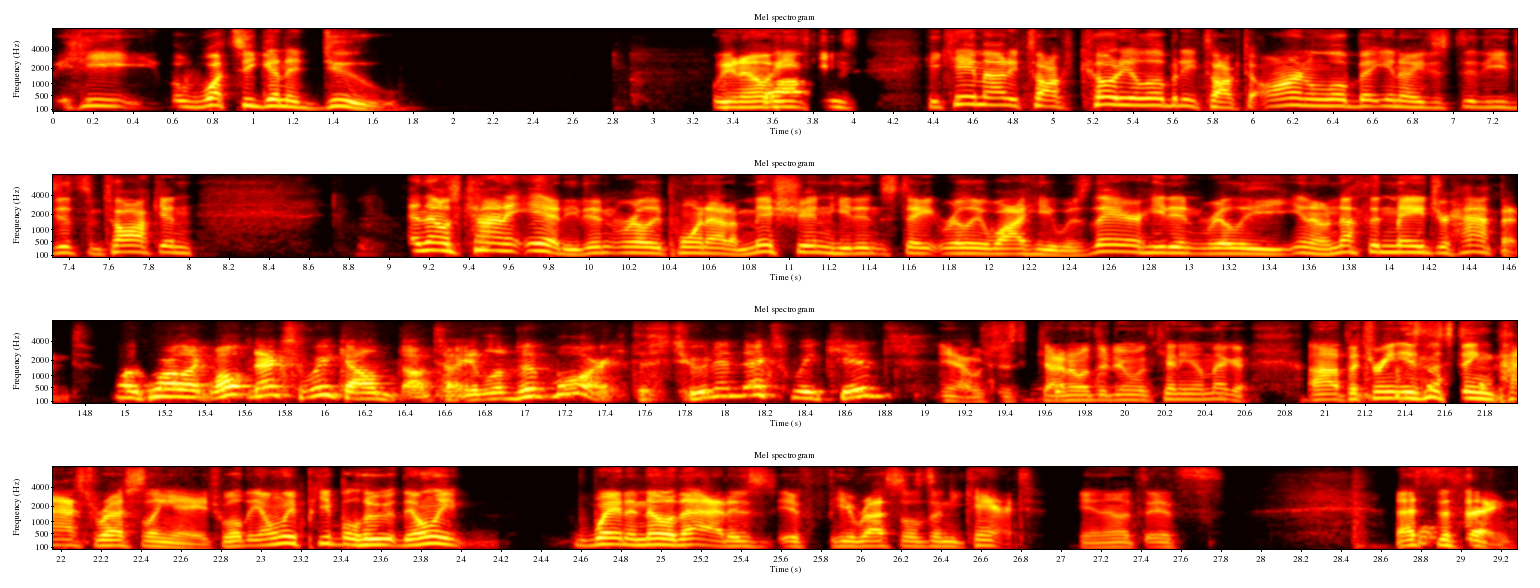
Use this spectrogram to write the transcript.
He, what's he gonna do? You know, Well- he's, he's he came out. He talked to Cody a little bit. He talked to Arn a little bit. You know, he just did he did some talking, and that was kind of it. He didn't really point out a mission. He didn't state really why he was there. He didn't really, you know, nothing major happened. Well, it's more like, well, next week I'll I'll tell you a little bit more. Just tune in next week, kids. Yeah, which is kind of what they're doing with Kenny Omega. Uh, Patrine, isn't Sting past wrestling age? Well, the only people who the only way to know that is if he wrestles and he can't. You know, it's it's that's the thing.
